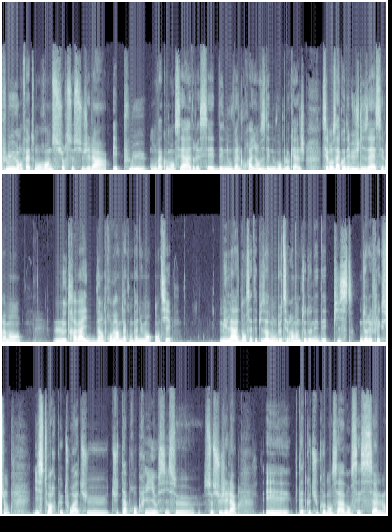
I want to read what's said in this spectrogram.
plus en fait on rentre sur ce sujet-là et plus on va commencer à adresser des nouvelles croyances, des nouveaux blocages. C'est pour ça qu'au début je disais c'est vraiment le travail d'un programme d'accompagnement entier. Mais là, dans cet épisode, mon but c'est vraiment de te donner des pistes de réflexion. histoire que toi, tu t'appropries aussi ce, ce sujet-là, et peut-être que tu commences à avancer seul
